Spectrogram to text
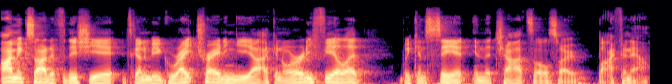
I'm excited for this year. It's going to be a great trading year. I can already feel it. We can see it in the charts also. Bye for now.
